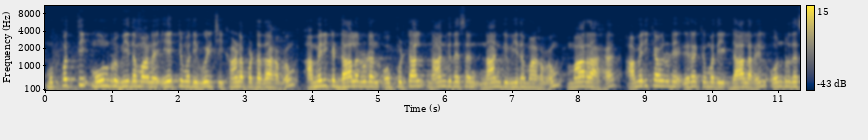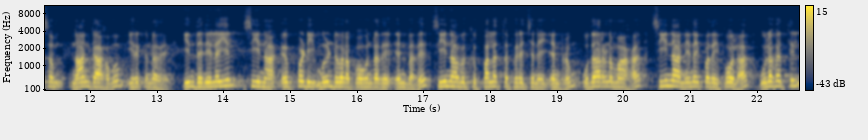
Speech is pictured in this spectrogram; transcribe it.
முப்பத்தி மூன்று வீதமான ஏற்றுமதி வீழ்ச்சி காணப்பட்டதாகவும் அமெரிக்க டாலருடன் ஒப்பிட்டால் நான்கு தசம் நான்கு வீதமாகவும் மாறாக அமெரிக்காவினுடைய இறக்குமதி டாலரில் ஒன்று தசம் நான்காகவும் இருக்கின்றது. இந்த நிலையில் சீனா எப்படி மீண்டு வரப்போகின்றது என்பது சீனாவுக்கு பலத்த பிரச்சனை என்றும் உதாரணமாக சீனா நினைப்பதை போல உலகத்தில்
